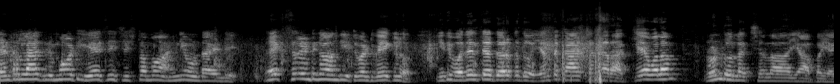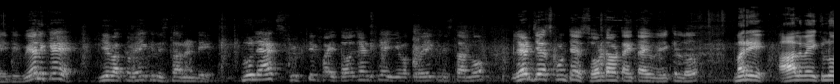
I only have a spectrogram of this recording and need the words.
Central lock remote AC system అన్నీ ఉంటాయండి ఎక్సలెంట్గా ఉంది ఇటువంటి వెహికల్ ఇది వదిలితే దొరకదు. ఎంత కాస్ట్ అంటారా కేవలం రెండు లక్షల యాభై ఐదు వేలకే ఈ ఒక్క వెహికల్ ఇస్తానండి. టూ ల్యాక్స్ ఫిఫ్టీ ఫైవ్ థౌజండ్కే ఈ ఒక్క వెహికల్ ఇస్తాను. లేట్ చేసుకుంటే సోల్డ్ అవుట్ అవుతాయి వెహికల్ మరి ఆల్ వెహికల్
